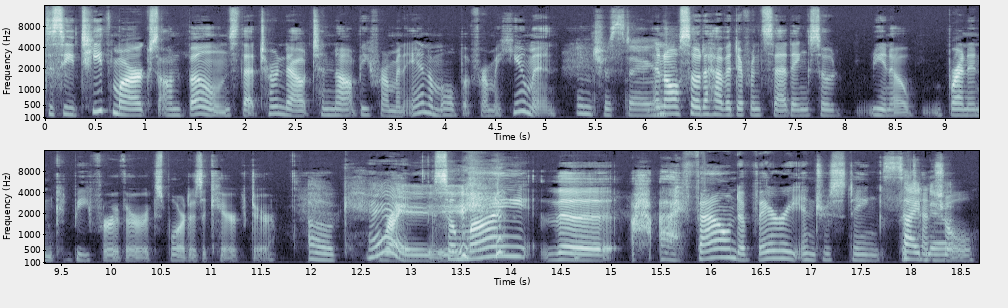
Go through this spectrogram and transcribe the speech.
to see teeth marks on bones that turned out to not be from an animal but from a human Interesting. and also to have a different setting so you know brennan could be further explored as a character okay. right so my the i found a very interesting Side note. potential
